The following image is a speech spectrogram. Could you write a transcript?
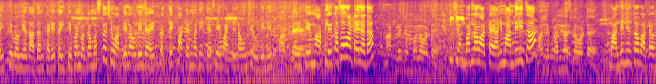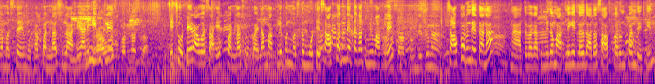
इथे बघूया दादांकडे. तर इथे पण बघा मस्त असे वाटे लावलेले आहेत. प्रत्येक फाट्यांमध्ये इथे असे वाटे लावून ठेवलेले आहेत. तर इथे माकले कसा वाटा आहे दादा? शंभरला वाट आहे. शंभरला वाटा आहे. आणि मांदेलीचा? पन्नासला वाट आहे. मांदेलीचा वाटा बघा मस्त आहे. मोठा पन्नासला आहे. आणि ही कुठली पन्नासला. हे छोटे रावस आहेत पन्नास रुपयाला. माकले पण मस्त मोठे. साफ करून देता का तुम्ही माकले साफ करून देतो ना. साफ करून देता ना? हां. तर बघा तुम्ही जर माकले घेतलं तर दादा साफ करून पण देतील.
